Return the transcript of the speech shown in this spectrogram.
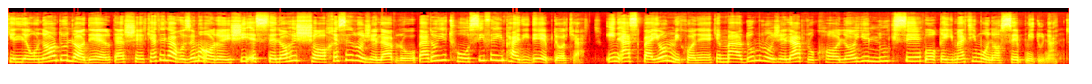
که لئوناردو لادر در شرکت لوازم آرایشی اصطلاح شاخص رژ لب رو برای توصیف این پدیده ابداع کرد. این اصل بیان می‌کنه که مردم رژ لب رو کالای لوکس با قیمتی مناسب می‌دونند.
